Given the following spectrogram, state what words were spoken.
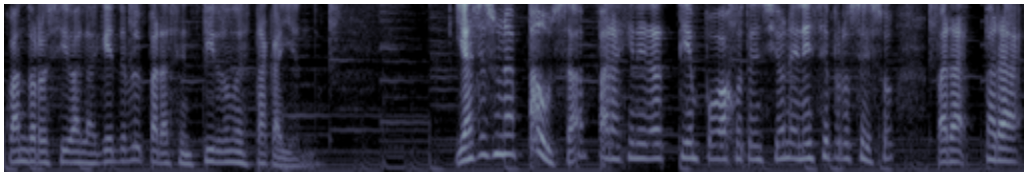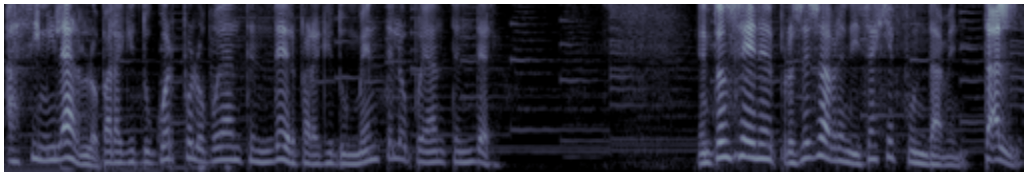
cuando recibas la kettlebell para sentir dónde está cayendo. Y haces una pausa para generar tiempo bajo tensión en ese proceso, para, para asimilarlo, para que tu cuerpo lo pueda entender, para que tu mente lo pueda entender. Entonces en el proceso de aprendizaje es fundamental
